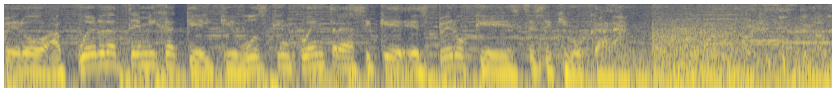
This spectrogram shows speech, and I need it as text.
pero acuérdate, mija, que el que busca encuentra, así que espero que estés equivocada. No existe manera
